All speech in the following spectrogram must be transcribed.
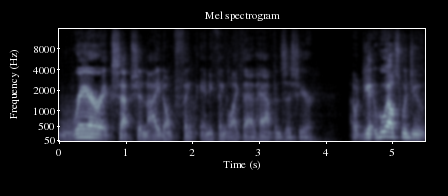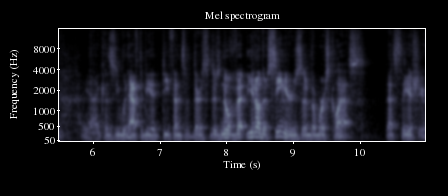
rare exception. I don't think anything like that happens this year. Oh, would- Yeah, who else would you? Yeah, because you would have to be a defensive. There's there's no vet, you know their seniors are the worst class. That's the issue.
